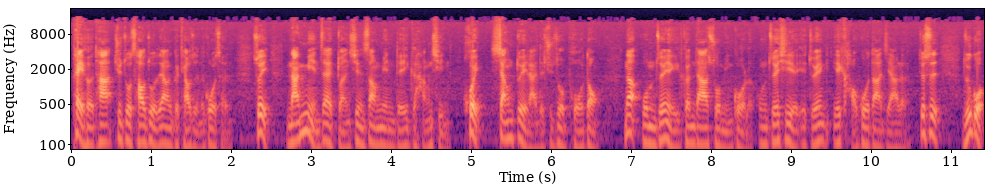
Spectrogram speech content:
配合他去做操作这样一个调整的过程，所以难免在短线上面的一个行情会相对来的去做波动。那我们昨天也跟大家说明过了，我们昨天也也昨天也考过大家了，就是如果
